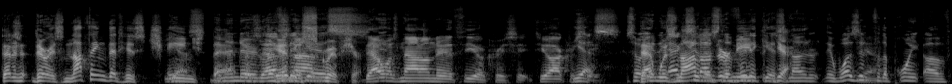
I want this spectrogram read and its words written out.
That is, there is nothing that has changed And then that there's in the scripture. That was not under a theocracy. Theocracy. Yes. So That in was not Exodus, underneath- Leviticus, yeah. none- it wasn't Yeah. for the point of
